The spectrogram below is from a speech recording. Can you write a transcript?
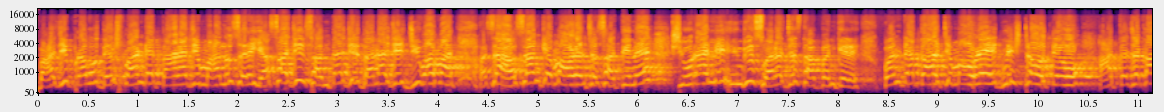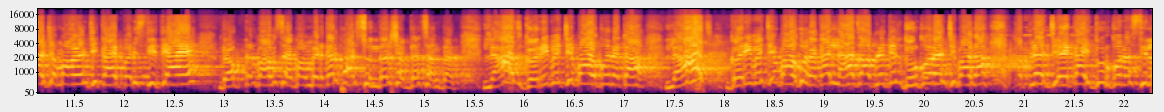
बाजी प्रभू देशपांडे तानाजी मालुसरे यसाजी संताजी धनाजी जीवामान अशा असंख्य मावळ्यांच्या साथीने शिवरायांनी हिंदू स्वराज्य स्थापन केले. पण त्या काळचे मावळे एकनिष्ठ होते हो आताच्या काळच्या मावळ्यांची काय परिस्थिती आहे डॉक्टर बाबासाहेब आंबेडकर फार सुंदर शब्दात सांगतात लाज गरिबीची बाळगू नका. लाज गरिबीची बाळगू नका. लाज आपल्यातील दुर्गुणांची बाळगा आपल्या जे काही दुर्गुण असतील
